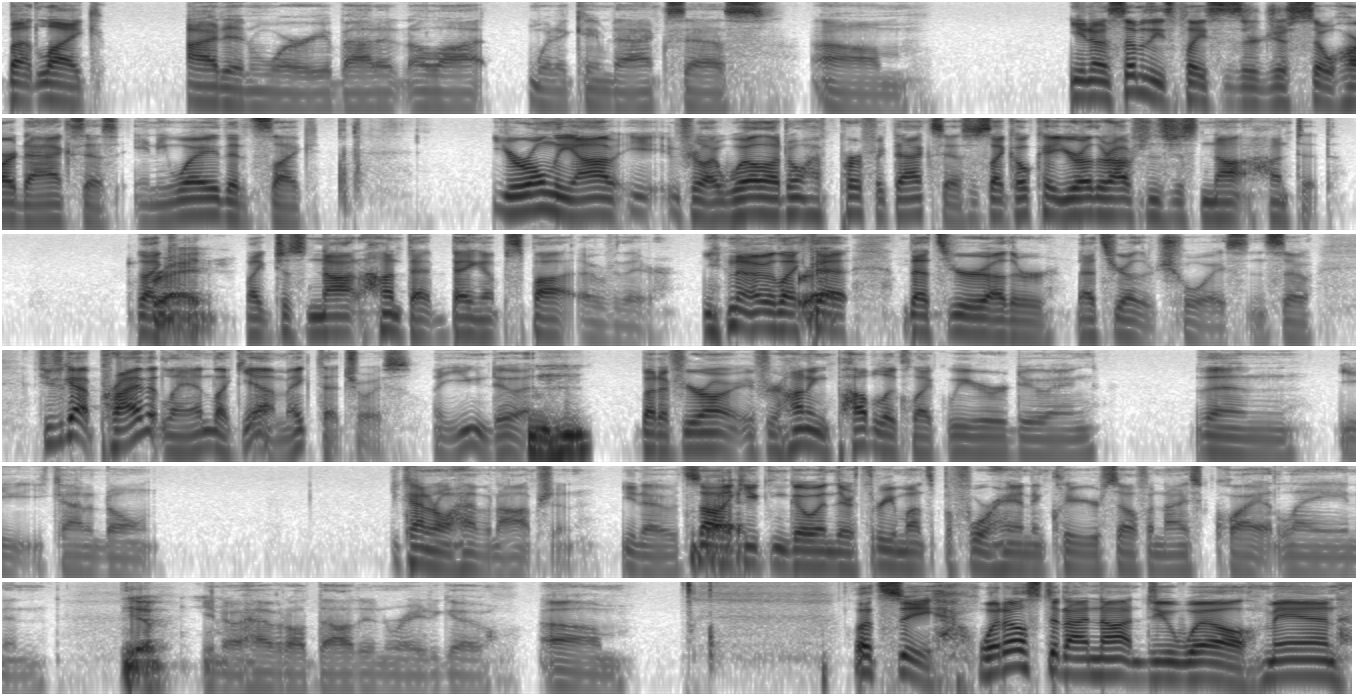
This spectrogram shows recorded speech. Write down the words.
But like, I didn't worry about it a lot when it came to access. Um, you know, some of these places are just so hard to access anyway that it's like your only op- if you're like, well, I don't have perfect access. It's like, okay, your other option is just not hunt it. Like, right. like just not hunt that bang up spot over there. You know, like right. that. That's your other. That's your other choice. And so, if you've got private land, like yeah, make that choice. Like, you can do it. Mm-hmm. But if you're if you're hunting public like we were doing, then you, you kind of don't. You kind of don't have an option. You know, it's not right. like you can go in there three months beforehand and clear yourself a nice quiet lane and, yep. you know, have it all dialed in and ready to go. Um, Let's see. What else did I not do well? Man,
